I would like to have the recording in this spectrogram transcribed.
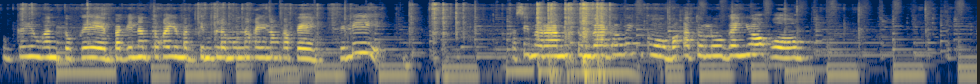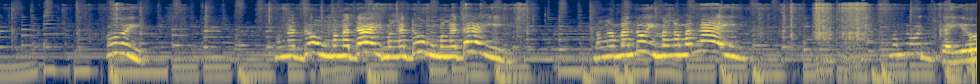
Huwag kayong antukin. Pag inantok kayo, magtimpla muna kayo ng kape. Dili. Kasi marami itong gagawin ko. Baka tulugan nyo ako. Hoy! Mga dong, mga day, mga dong, mga day. Mga manoy, mga manay. Manood kayo.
